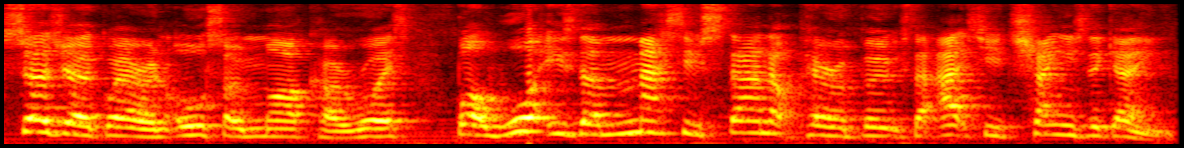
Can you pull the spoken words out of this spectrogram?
Sergio Aguero and also Marco Reus. But what is the massive stand-up pair of boots that actually changed the game?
